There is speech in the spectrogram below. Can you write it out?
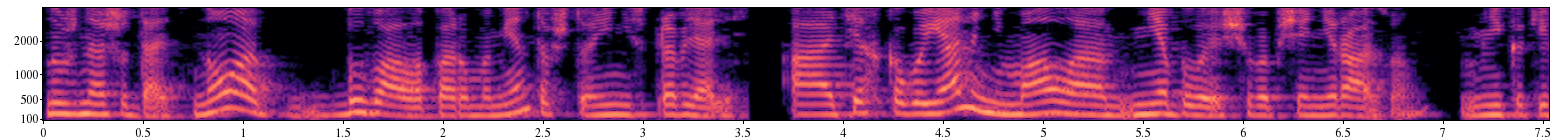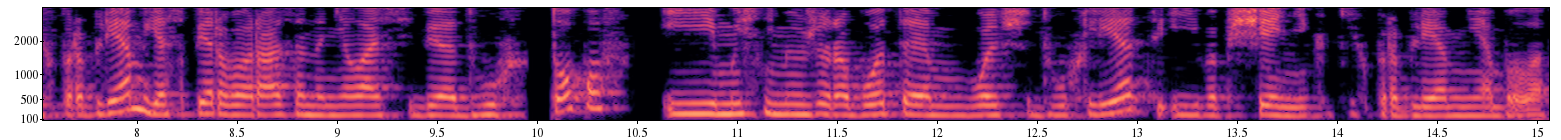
нужно ожидать. Но бывало пару моментов, что они не справлялись. А тех, кого я нанимала, не было еще вообще ни разу. Никаких проблем. Я с первого раза наняла себе двух топов, и мы с ними уже работаем больше двух лет, и вообще никаких проблем не было.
